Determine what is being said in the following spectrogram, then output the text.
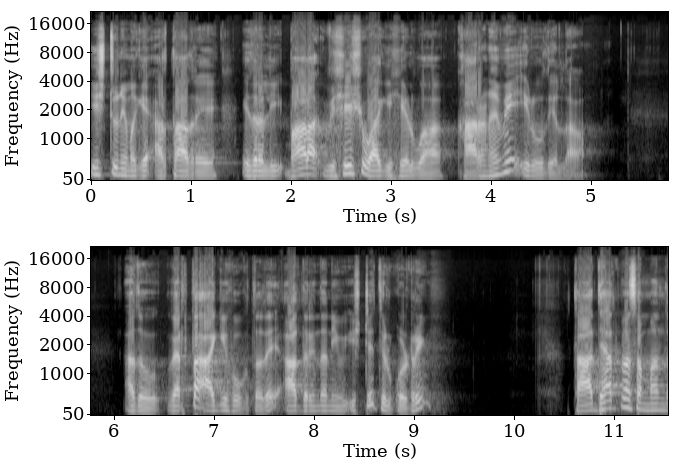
ಇಷ್ಟು ನಿಮಗೆ ಅರ್ಥ ಆದರೆ ಇದರಲ್ಲಿ ಬಹಳ ವಿಶೇಷವಾಗಿ ಹೇಳುವ ಕಾರಣವೇ ಇರುವುದಿಲ್ಲ. ಅದು ವ್ಯರ್ಥ ಆಗಿ ಹೋಗುತ್ತದೆ. ಆದ್ದರಿಂದ ನೀವು ಇಷ್ಟೇ ತಿಳ್ಕೊಳ್ರಿ. ತಾಧ್ಯಾತ್ಮ ಸಂಬಂಧ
